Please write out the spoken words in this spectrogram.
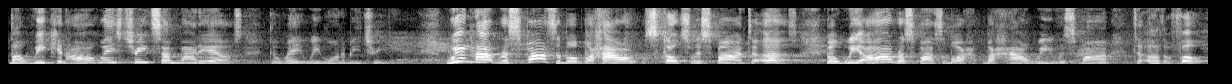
but we can always treat somebody else the way we want to be treated. We're not responsible for how folks respond to us, but we are responsible for how we respond to other folk.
